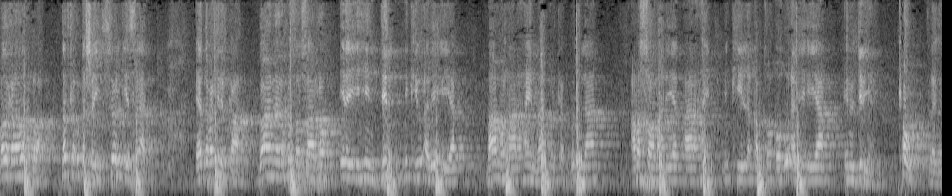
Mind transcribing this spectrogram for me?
qodobka labada qaba dadka u dhashay sool iyo sanaad ee dabadhirifka ah go'aanaynu ka soo saarno inay yihiin dil ninkii u adeegaya maamul aan ahayn maamulka puntland ama soomaaliyeed aan ahayn ninkii la qabto oo u adeegayaa inuu dil yahay. Kow laga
